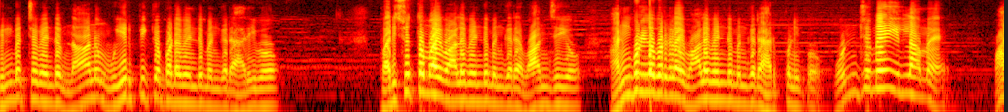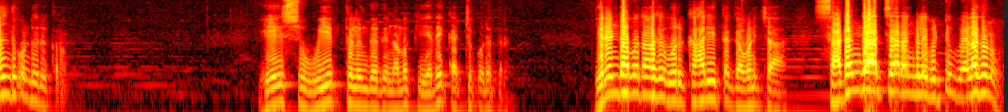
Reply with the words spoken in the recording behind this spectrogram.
பின்பற்ற வேண்டும் நானும் உயிர்ப்பிக்கப்பட வேண்டும் என்கிற அறிவோ பரிசுத்தமாய் வாழ வேண்டும் என்கிற வாஞ்சையோ அன்புள்ளவர்களாய் வாழ வேண்டும் என்கிற அர்ப்பணிப்போ ஒன்றுமே இல்லாம வாழ்ந்து கொண்டு இருக்கிறோம். இயேசு உயிர்த்தெழுந்தது நமக்கு எதை கற்றுக் கொடுக்கிறது? இரண்டாவதாக ஒரு காரியத்தை கவனிச்சா சடங்காச்சாரங்களை விட்டு விலகணும்.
